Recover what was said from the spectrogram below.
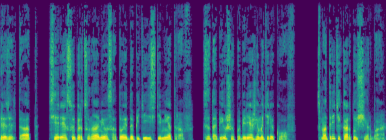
Результат — серия суперцунами высотой до 50 метров, затопивших побережье материков. Смотрите карту ущерба.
